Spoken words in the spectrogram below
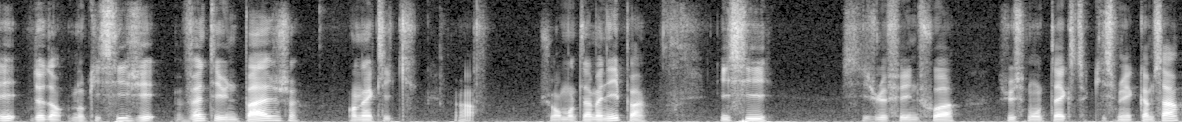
est dedans. Donc ici, j'ai 21 pages en un clic. Je vous remonte la manip. Ici, si je le fais une fois, juste mon texte qui se met comme ça.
